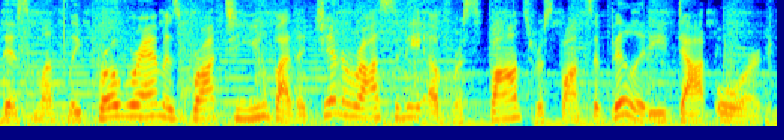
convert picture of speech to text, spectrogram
This monthly program is brought to you by the generosity of responseresponsibility.org.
